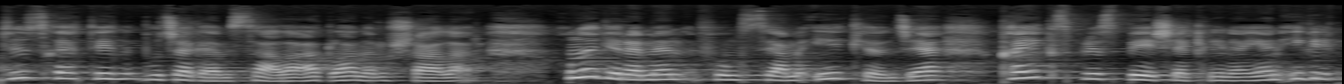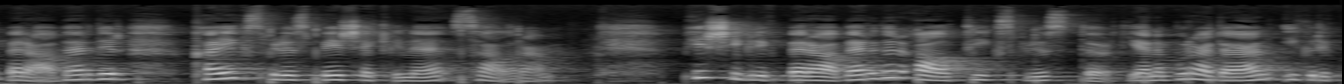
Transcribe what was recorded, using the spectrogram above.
düz xəttin bucaq əmsalı adlanır uşaqlar. Ona görə mən funksiyamı ilk öncə kx plus b şəklinə, yəni y bərabərdir kx plus b şəklinə salıram. 5y bərabərdir 6x plus 4. Yəni buradan y-i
